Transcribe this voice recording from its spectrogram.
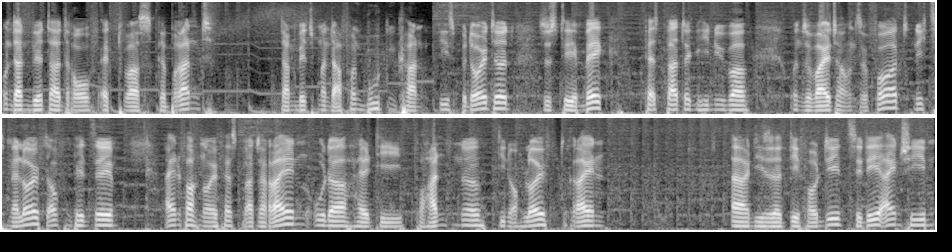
und dann wird da drauf etwas gebrannt, damit man davon booten kann. Dies bedeutet, System weg, Festplatte hinüber und so weiter und so fort. Nichts mehr läuft auf dem PC. Einfach neue Festplatte rein oder halt die vorhandene, die noch läuft, rein. Äh, diese DVD, CD einschieben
